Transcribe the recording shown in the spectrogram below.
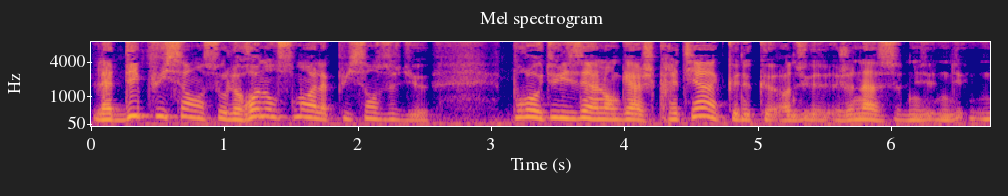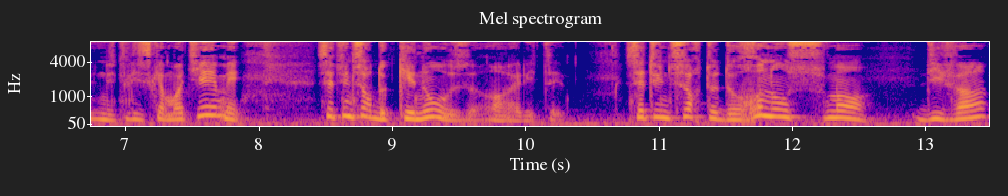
la dépuissance ou le renoncement à la puissance de Dieu. Pour utiliser un langage chrétien que, Jonas n'utilise qu'à moitié, mais c'est une sorte de kénose en réalité. C'est une sorte de renoncement divin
